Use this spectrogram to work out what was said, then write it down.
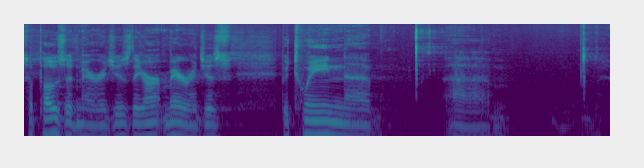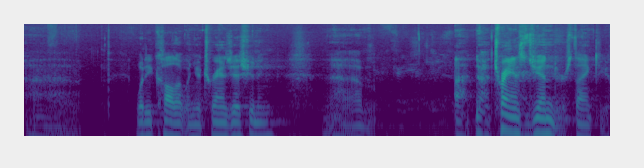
supposed marriages, they aren't marriages, between, uh, um, uh, what do you call it when you're transitioning? Um, uh, transgenders, thank you.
